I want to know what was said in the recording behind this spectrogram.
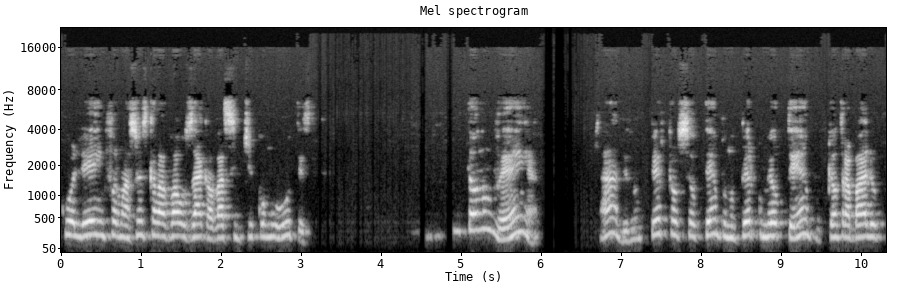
colher informações que ela vai usar, que ela vai sentir como úteis. Então não venha, sabe? Não perca o seu tempo, não perca o meu tempo, porque é um trabalho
